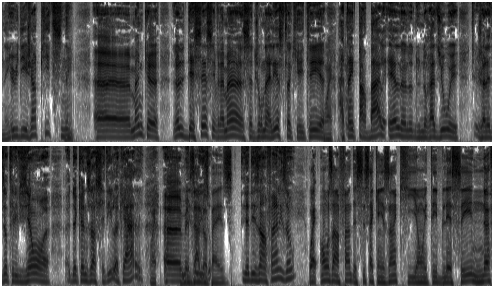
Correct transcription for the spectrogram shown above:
il y a eu des gens piétinés. Euh, même que là le décès, c'est vraiment euh, cette journaliste là, qui a été euh, Ouais. atteinte par balle, elle d'une radio et j'allais dire télévision euh, de Kansas City locale. Ouais. Euh, mais Lisa autres- Lopez. Il y a des enfants les autres? Ouais, 11 enfants de 6 à 15 ans qui ont été blessés, 9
